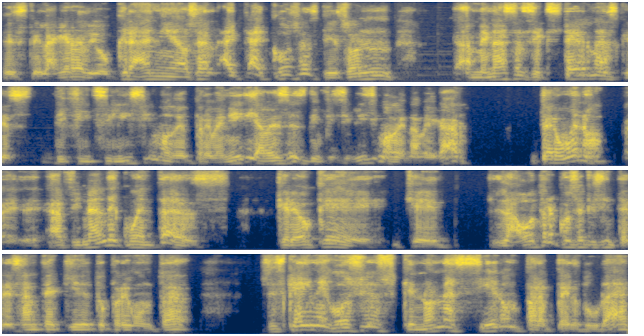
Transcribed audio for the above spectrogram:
este, la guerra de Ucrania, o sea, hay, cosas que son amenazas externas que es dificilísimo de prevenir y a veces dificilísimo de navegar. Pero bueno, eh, al final de cuentas, creo que, que la otra cosa que es interesante aquí de tu pregunta pues es que hay negocios que no nacieron para perdurar.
